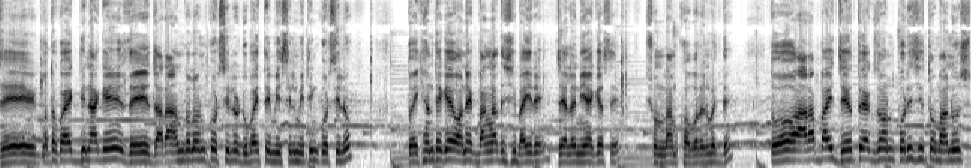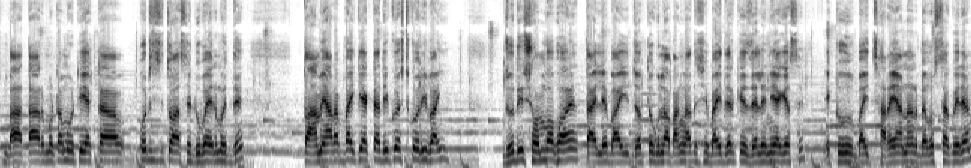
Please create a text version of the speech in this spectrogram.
যে গত কয়েকদিন আগে যে যারা আন্দোলন করছিল, দুবাইতে মিছিল মিটিং করছিল, তো এখান থেকে অনেক বাংলাদেশি বাইরে জেলে নিয়ে গেছে, শুনলাম খবরের মধ্যে। তো আরব ভাই যেহেতু একজন পরিচিত মানুষ বা তার মোটামুটি একটা পরিচিত আছে দুবাইয়ের মধ্যে, তো আমি আরব ভাইকে একটা রিকোয়েস্ট করি ভাই যদি সম্ভব হয়, তাইলে ভাই যতগুলা বাংলাদেশি ভাইদেরকে জেলে নিয়ে গেছে, একটু ভাই ছাড়াই আনার ব্যবস্থা করেন।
